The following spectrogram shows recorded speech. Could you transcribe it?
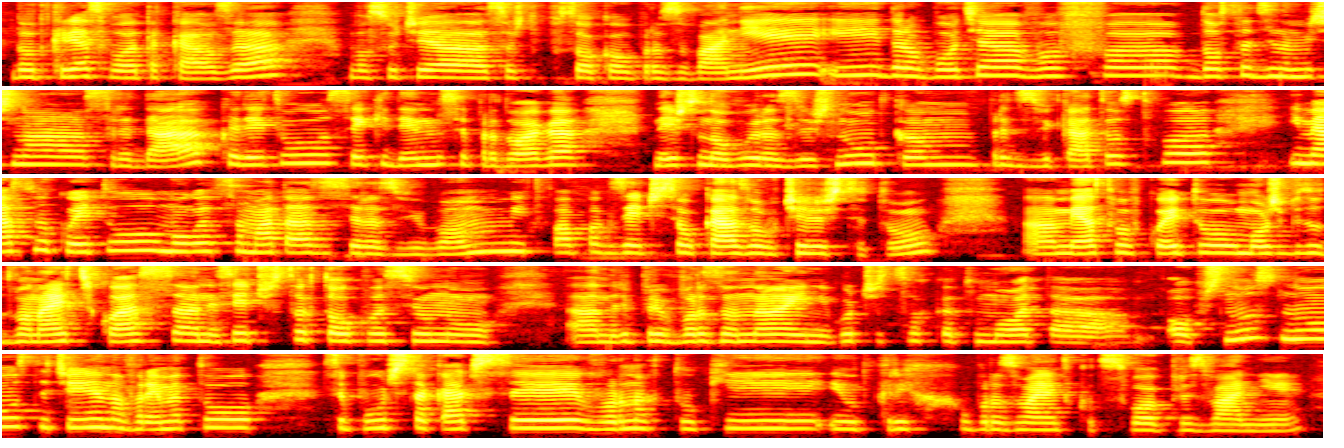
да открия своята кауза, в случая също посока образование и да работя в доста динамична среда, където всеки ден ми се предлага нещо ново и различно от към предизвикателства и място, на което мога самата аз да се развивам. И това пък взе, че се оказва училището, място, в което може би до 12 клас не се чувствах толкова силно а, нали, привързана и не го чувствах като моята общност, но с течение на времето се получи така, че се върнах тук и, и открих образованието като свое призвание.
